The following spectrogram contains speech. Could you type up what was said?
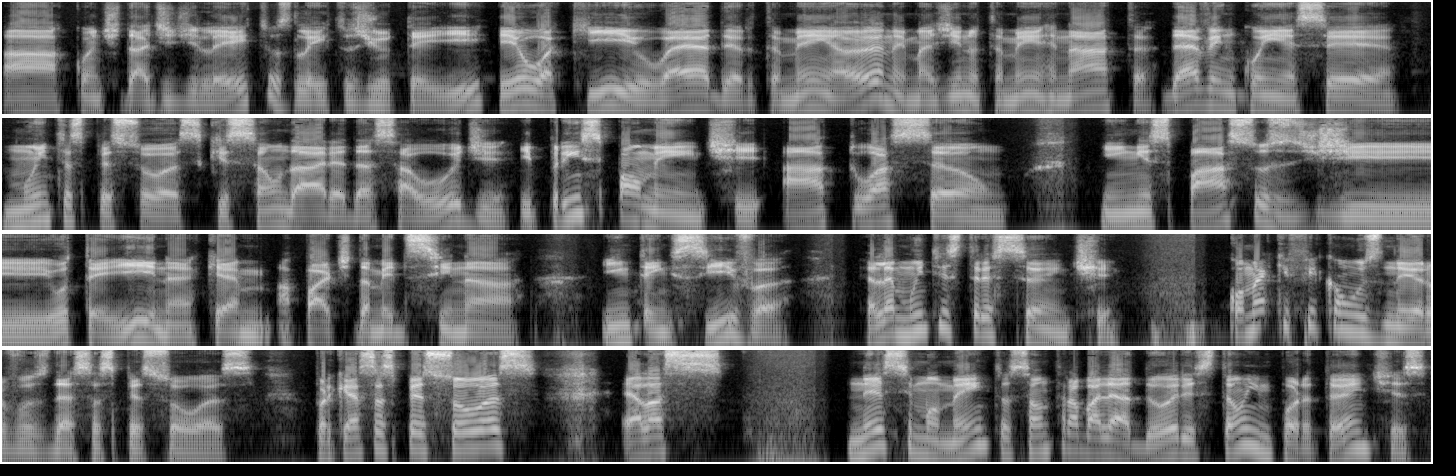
a quantidade de leitos, leitos de UTI. Eu aqui, o Éder também, a Ana, imagino também, a Renata, devem conhecer muitas pessoas que são da área da saúde e principalmente a atuação em espaços de UTI, né, que é a parte da medicina intensiva, ela é muito estressante. Como é que ficam os nervos dessas pessoas? Porque essas pessoas, elas nesse momento são trabalhadores tão importantes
